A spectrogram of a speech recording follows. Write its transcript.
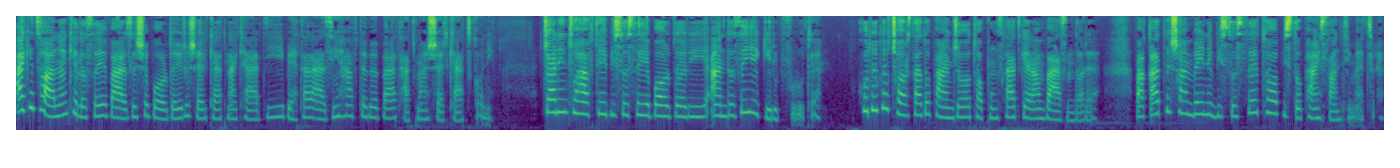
اگه تا الان کلاسای ورزش بارداری رو شرکت نکردی بهتر از این هفته به بعد حتما شرکت کنی. جنین تو هفته 23 بارداری اندازه یک گریپ فروته. حدود 450 تا 500 گرم وزن داره و قدش هم بین 23 تا 25 سانتی متره.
